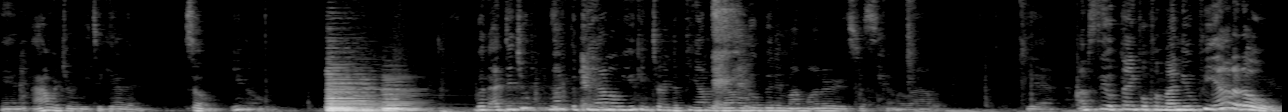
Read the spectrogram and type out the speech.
and our journey together. So you know. But uh, did you like the piano? You can turn the piano down a little bit in my monitor. It's just kind of loud. Yeah, I'm still thankful for my new piano though.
